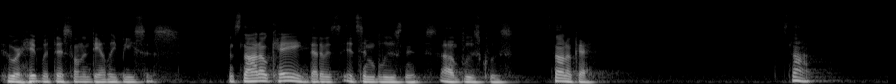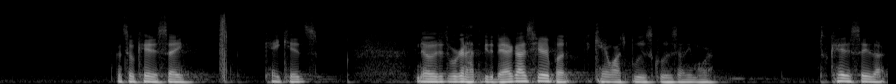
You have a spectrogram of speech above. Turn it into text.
who are hit with this on a daily basis. It's not okay that it was, it's in Blues, News, uh, Blues Clues. It's not okay. It's not. It's okay to say, okay, kids, you know, we're going to have to be the bad guys here, but you can't watch Blues Clues anymore. It's okay to say that.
